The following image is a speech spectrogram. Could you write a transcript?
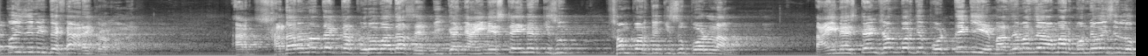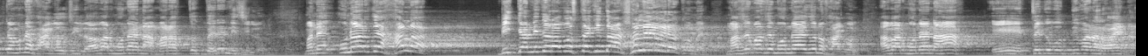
একই জিনিস দেখে আরেক রকমের। আর সাধারণত একটা প্রবাদ আছে, বিজ্ঞানী আইনস্টাইনের কিছু সম্পর্কে কিছু পড়লাম। আইনস্টাইন সম্পর্কে পড়তে গিয়ে মাঝে মাঝে আমার মনে হয়েছে লোকটা মনে পাগল ছিল, আবার মনে হয় না, মারাত্মক বেড়ে নিছিল মানে উনার যে হালাত বিজ্ঞানীদের অবস্থা কিন্তু আসলেই ওই রকমের মাঝে মাঝে মনে হয় যেন পাগল। আবার মনে হয়, না, এ এর থেকে বুদ্ধিমান আর হয় না।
